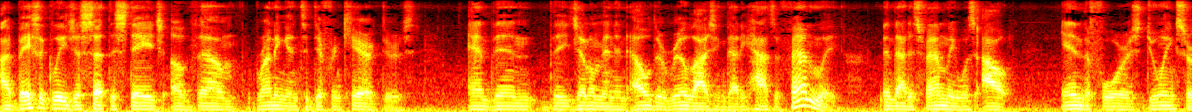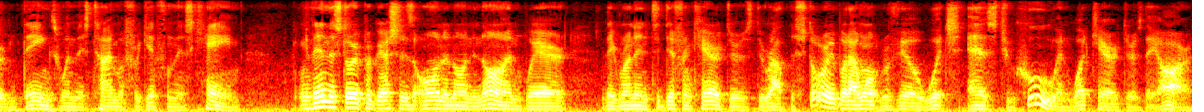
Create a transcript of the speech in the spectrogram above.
I basically just set the stage of them running into different characters. And then the gentleman and elder realizing that he has a family and that his family was out in the forest doing certain things when this time of forgetfulness came. And then the story progresses on and on and on where they run into different characters throughout the story, but I won't reveal which as to who and what characters they are.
